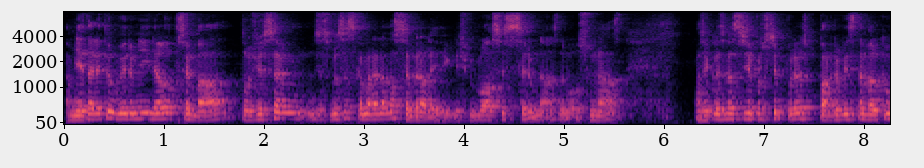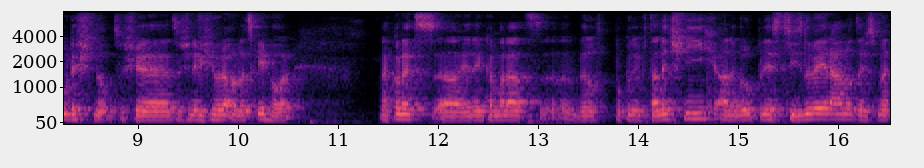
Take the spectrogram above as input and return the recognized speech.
A mě tady to uvědomění dalo třeba to, že, jsem, že jsme se s kamarádama sebrali, když mi bylo asi 17 nebo 18 a řekli jsme si, že prostě půjdeme z Pardubic na Velkou deštnou, což je, což je nejvyšší hora Orleckých hor Nakonec eh, jeden kamarád eh, byl pokud v tanečních a nebyl úplně střízlivý ráno, takže jsme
